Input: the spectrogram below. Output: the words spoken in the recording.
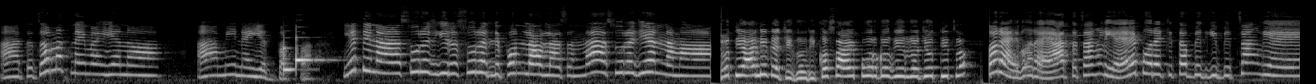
आता जमत नाही माई येणं आ मी नाही येत बाप्पा. येते ना सूरज गिर सूरजने फोन लावला असेल ना. सूरज येईन ना मग ज्योती आली त्याची घरी. कसं आहे पोरग गिरग ज्योतीचं? बरं आहे बरं आहे. आता चांगली आहे. पोराची तब्येत गिब्येत चांगली आहे.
